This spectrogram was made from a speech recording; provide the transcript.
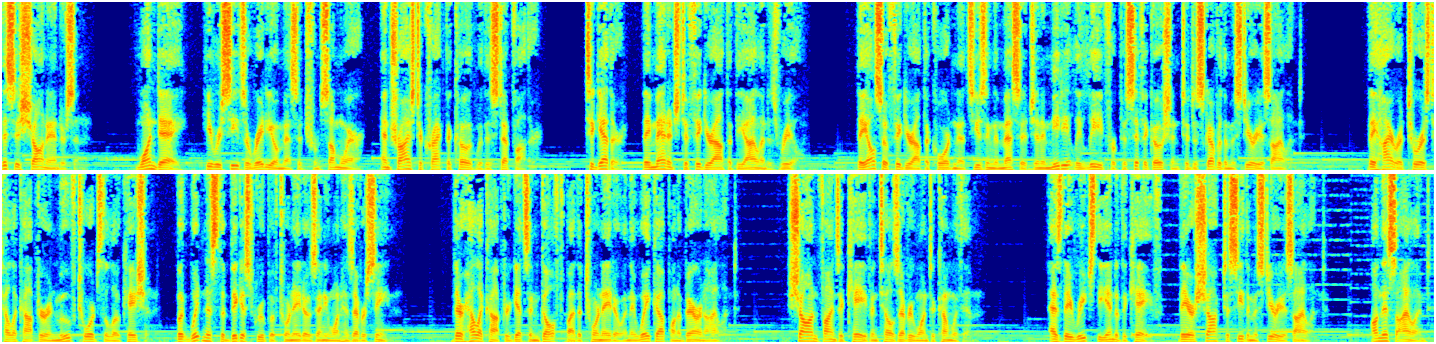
This is Sean Anderson. One day, he receives a radio message from somewhere and tries to crack the code with his stepfather. Together, they manage to figure out that the island is real. They also figure out the coordinates using the message and immediately leave for Pacific Ocean to discover the mysterious island. They hire a tourist helicopter and move towards the location, but witness the biggest group of tornadoes anyone has ever seen. Their helicopter gets engulfed by the tornado and they wake up on a barren island. Sean finds a cave and tells everyone to come with him. As they reach the end of the cave, they are shocked to see the mysterious island. On this island,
